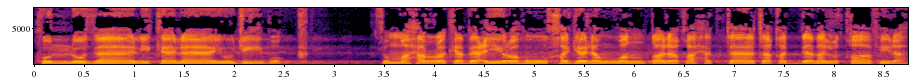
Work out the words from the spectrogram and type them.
كل ذلك لا يجيبك. ثم حرك بعيره خجلا وانطلق حتى تقدم القافلة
